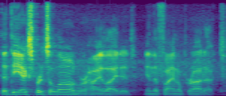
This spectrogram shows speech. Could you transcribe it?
that the experts alone were highlighted in the final product.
